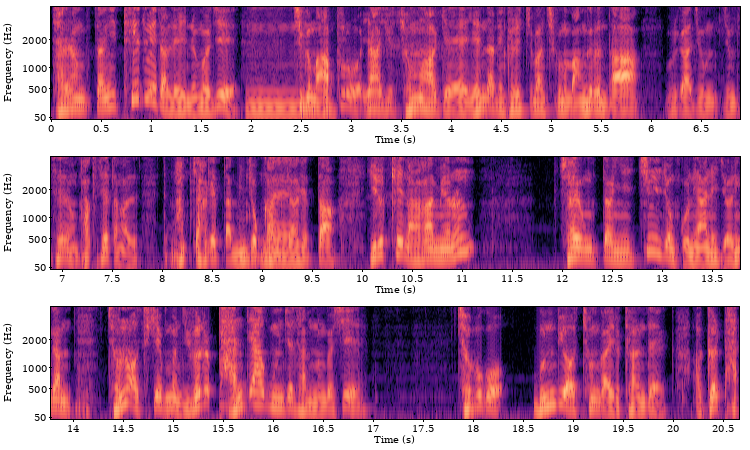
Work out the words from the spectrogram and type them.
자유한국당이 태도에 달려 있는 거지. 음. 지금 앞으로 야 이거 겸허하게 옛날엔 그랬지만 지금은 안 그런다. 우리가 지금 지금 세상 박 세상을 함께 하겠다. 민족과 네. 함께 하겠다. 이렇게 나가면은 자유한국당이 친일 정권이 아니죠. 그러니까 저는 어떻게 보면 이거를 반대하고 문제 삼는 것이 저보고 문비어천가 이렇게 하는데 아 그걸 바-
